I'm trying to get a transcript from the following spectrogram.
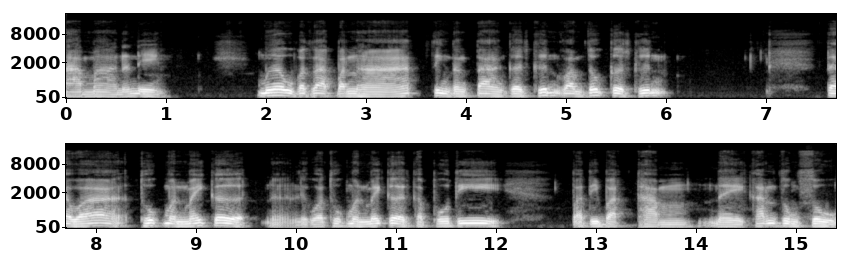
ตามมานั่นเอง เมื่ออุปสรรคปัญหาสิ่งต่างๆ เกิดขึ้นความทุกข์เกิดขึ้น แต่ว่าทุกข์มันไม่เกิดนะเรียกว่าทุกข์มันไม่เกิดกับผู้ที่ ปฏิบัติธรรมในขั้นสูงสูง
